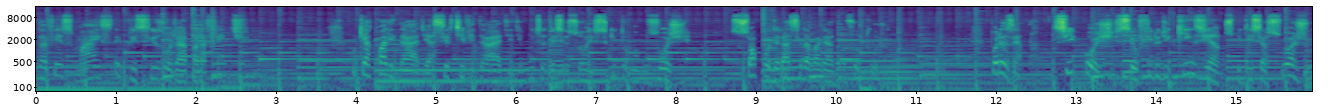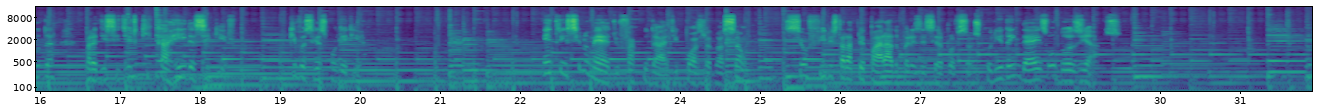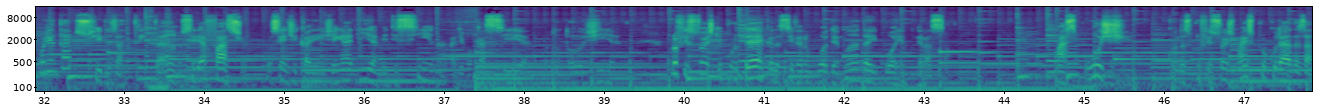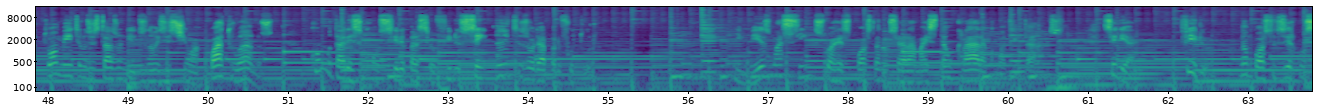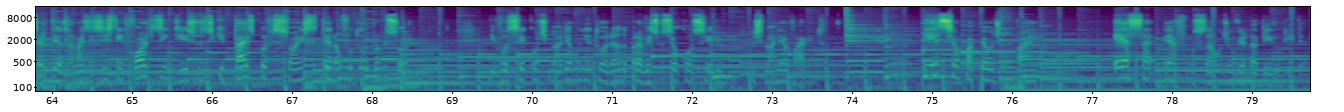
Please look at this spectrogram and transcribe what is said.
cada vez mais é preciso olhar para frente. Porque a qualidade e assertividade de muitas decisões que tomamos hoje só poderá ser avaliada no futuro. Por exemplo, se hoje seu filho de 15 anos pedisse a sua ajuda para decidir que carreira seguir, o que você responderia? Entre ensino médio, faculdade e pós-graduação, seu filho estará preparado para exercer a profissão escolhida em 10 ou 12 anos. Orientar os filhos há 30 anos seria fácil. Você indicaria engenharia, medicina, advocacia, odontologia, profissões que por décadas tiveram boa demanda e boa remuneração. Mas hoje, quando as profissões mais procuradas atualmente nos Estados Unidos não existiam há quatro anos, como dar esse conselho para seu filho sem antes olhar para o futuro? E mesmo assim, sua resposta não será mais tão clara como há 30 anos. Seria: Filho, não posso dizer com certeza, mas existem fortes indícios de que tais profissões terão futuro promissor. E você continuaria monitorando para ver se o seu conselho continuaria válido. Esse é o papel de um pai. Essa é a função de um verdadeiro líder.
